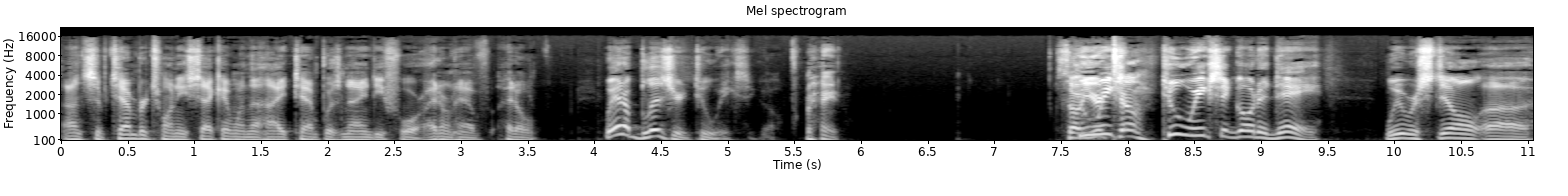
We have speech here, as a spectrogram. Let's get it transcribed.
on September 22nd when the high temp was 94. I don't have, I don't, we had a blizzard two weeks ago. Right. So two you're weeks, telling two weeks ago today, we were still uh,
